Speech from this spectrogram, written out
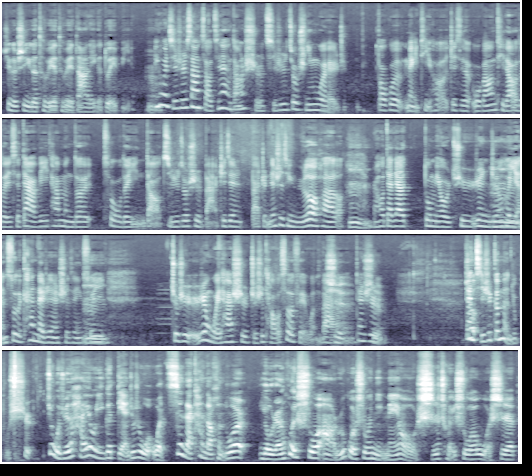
这个是一个特别特别大的一个对比。嗯因为其实像小鸡蛋当时，其实就是因为包括媒体和这些我刚刚提到的一些大 V 他们的错误的引导，其实就是把这件把整件事情娱乐化了。嗯，然后大家都没有去认真和严肃的看待这件事情，所以。就是认为他是只是桃色绯闻吧，是，但是，但其实根本就不是。就我觉得还有一个点，就是我我现在看到很多有人会说啊，如果说你没有实锤说我是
